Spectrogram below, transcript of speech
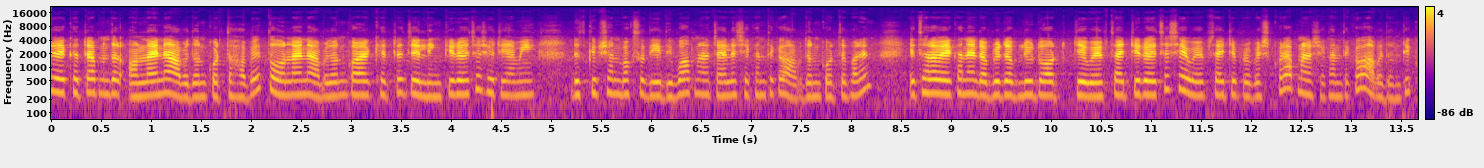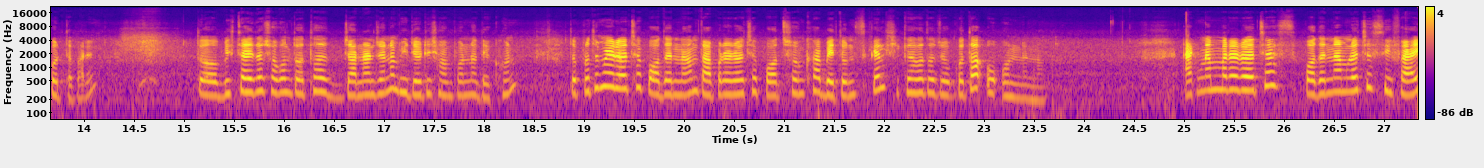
যে এক্ষেত্রে আপনাদের অনলাইনে আবেদন করতে হবে। তো অনলাইনে আবেদন করার ক্ষেত্রে যে লিঙ্কটি রয়েছে, সেটি আমি ডিসক্রিপশন বক্সে দিয়ে দিব। আপনারা চাইলে সেখান থেকে আবেদন করতে পারেন। এছাড়াও এখানে ডাব্লিউ ডট যে ওয়েবসাইটটি রয়েছে। সেই ওয়েবসাইটে প্রবেশ করে আপনারা সেখান থেকেও আবেদনটি করতে পারেন। তো বিস্তারিত সকল তথ্য জানার জন্য ভিডিওটি সম্পূর্ণ দেখুন। তো প্রথমেই রয়েছে পদের নাম, তারপরে রয়েছে পদ সংখ্যা, বেতন স্কেল শিক্ষাগত যোগ্যতা ও অন্যান্য। এক নম্বরে রয়েছে, পদের নাম রয়েছে সিফাই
